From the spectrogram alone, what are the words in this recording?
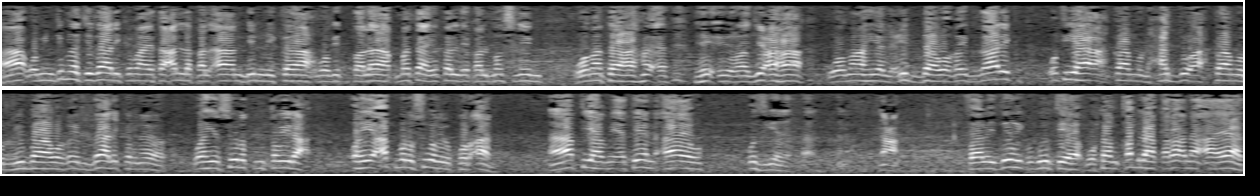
ها ومن جملة ذلك ما يتعلق الآن بالنكاح وبالطلاق متى يطلق المسلم ومتى يراجعها وما هي العدة وغير ذلك وفيها أحكام الحج وأحكام الربا وغير ذلك من وهي سورة طويلة وهي أكبر سور القرآن. ها فيها 200 آية وزيادة نعم. فلذلك قلت وكان قبلها قرأنا آيات.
